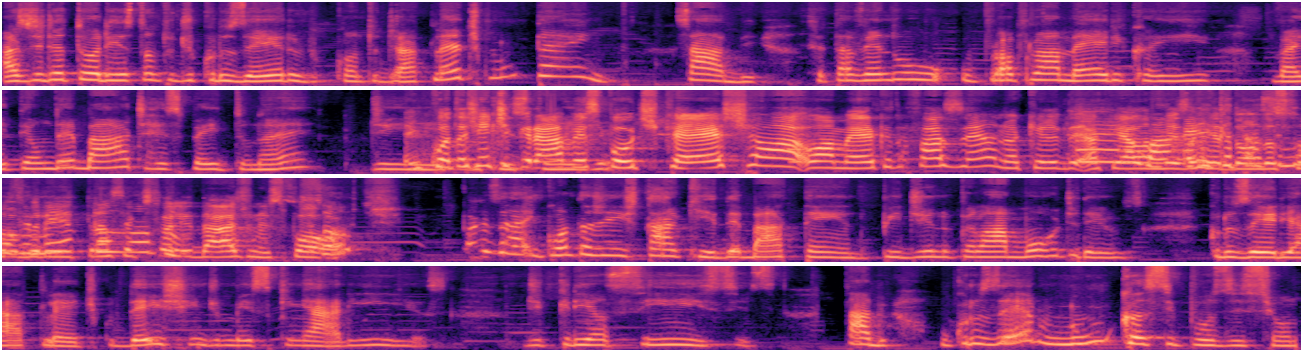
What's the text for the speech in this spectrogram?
As diretorias, tanto de Cruzeiro quanto de Atlético, não tem. Sabe? Você tá vendo o próprio América aí, vai ter um debate a respeito, né? De, Enquanto a gente grava de... esse podcast, o América tá fazendo aquele, é, aquela mesa tá redonda tá sobre transexualidade no esporte. Só... Pois é, enquanto a gente tá aqui debatendo, pedindo, pelo amor de Deus, Cruzeiro e Atlético, deixem de mesquinharias, de criancices, sabe? O Cruzeiro nunca se posicionou,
